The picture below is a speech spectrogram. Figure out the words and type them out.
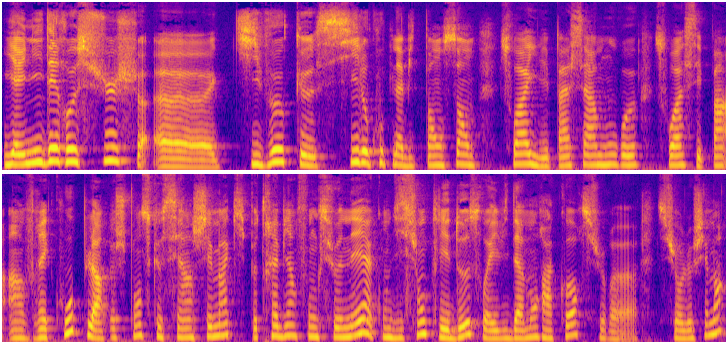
Il y a une idée reçue euh, qui veut que si le couple n'habite pas ensemble, soit il n'est pas assez amoureux, soit c'est pas un vrai couple. Je pense que c'est un schéma qui peut très bien fonctionner à condition que les deux soient évidemment raccords sur, euh, sur le schéma.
